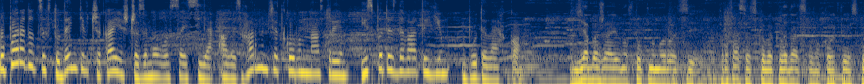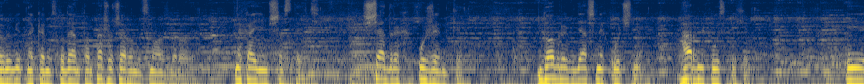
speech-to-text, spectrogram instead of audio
Попереду цих студентів чекає ще зимова сесія, але з гарним святковим настроєм іспити здавати їм буде легко. Я бажаю в наступному році професорсько-викладацькому колективу співробітникам і студентам в першу чергу міцного здоров'я. Нехай їм щастить, щедрих ужинків, добрих вдячних учнів, гарних успіхів і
